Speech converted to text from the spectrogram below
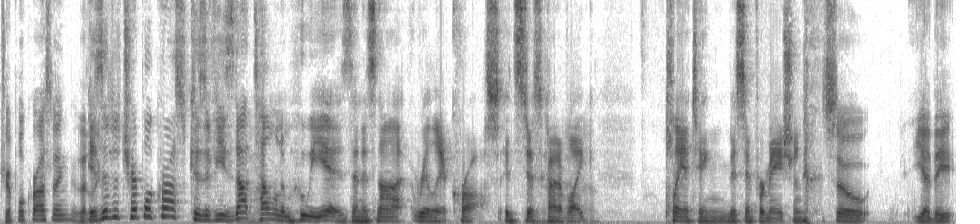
Triple crossing? Is like- it a triple cross? Because if he's not telling him who he is, then it's not really a cross. It's just kind of like planting misinformation. So, yeah, they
